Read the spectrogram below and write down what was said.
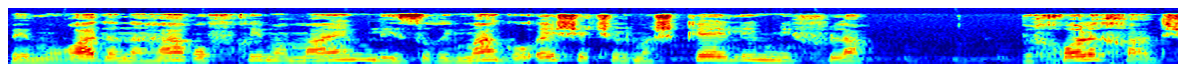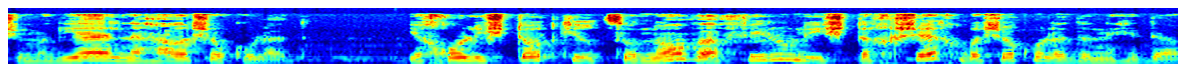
במורד הנהר הופכים המים לזרימה גועשת של משקה אלים נפלא, וכל אחד שמגיע אל נהר השוקולד יכול לשתות כרצונו ואפילו להשתכשך בשוקולד הנהדר.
